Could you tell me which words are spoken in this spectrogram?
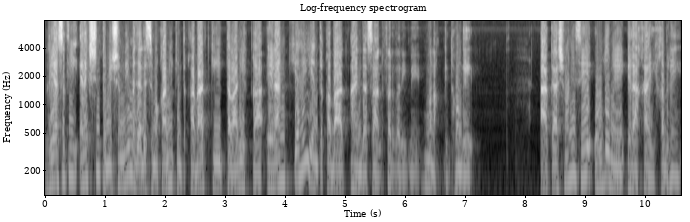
रियासती इलेक्शन कमीशन ने मजालिस मकामी के इंतबात की तवारीख का ऐलान किया है। ये इंतबात आइंदा साल फरवरी में मुनद होंगे। आकाशवाणी से उर्दू में इलाकाई खबरें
